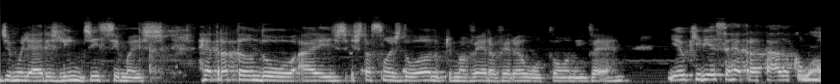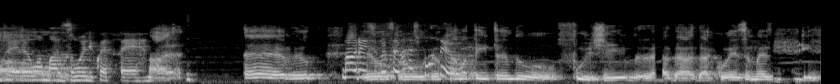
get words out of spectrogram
de mulheres lindíssimas, retratando as estações do ano, primavera, verão, outono, inverno. E eu queria ser retratada como Uau. um verão amazônico eterno. Ah, é. É, eu, Maurício, eu, você não respondeu. Eu estava tentando fugir da, da, da coisa, mas enfim.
